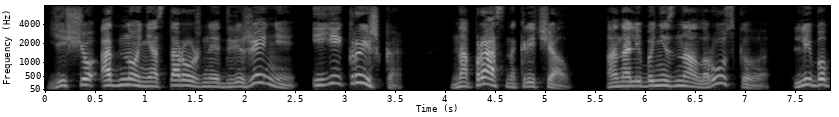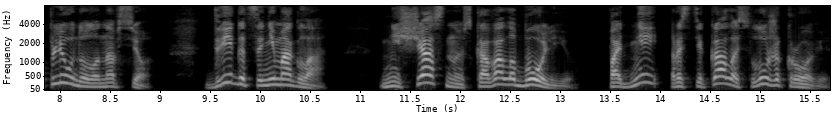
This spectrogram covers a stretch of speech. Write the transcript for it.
Еще одно неосторожное движение, и ей крышка. Напрасно кричал. Она либо не знала русского, либо плюнула на все. Двигаться не могла. Несчастную сковала болью. Под ней растекалась лужа крови.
